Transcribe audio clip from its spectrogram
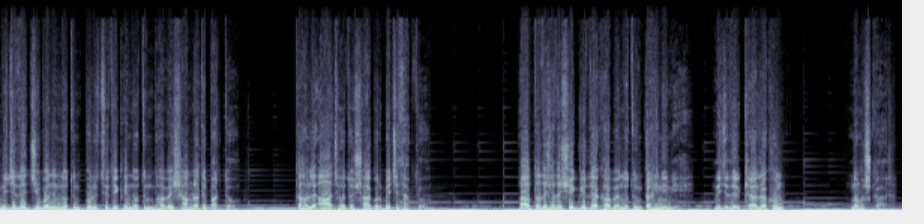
নিজেদের জীবনের নতুন পরিস্থিতিকে নতুনভাবে সামলাতে পারত, তাহলে আজ হয়তো সাগর বেঁচে থাকত। আপনাদের সাথে শিগগির দেখা হবে নতুন কাহিনী নিয়ে। নিজেদের খেয়াল রাখুন। নমস্কার।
